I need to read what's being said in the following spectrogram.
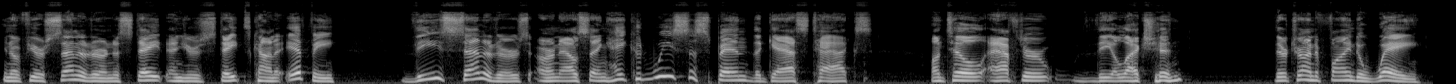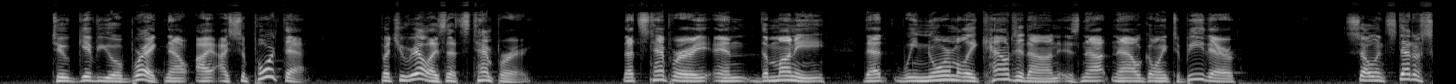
you know, if you're a senator in a state and your state's kind of iffy, these senators are now saying, hey, could we suspend the gas tax until after the election? They're trying to find a way to give you a break. Now, I, I support that, but you realize that's temporary. That's temporary, and the money that we normally counted on is not now going to be there. So instead of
